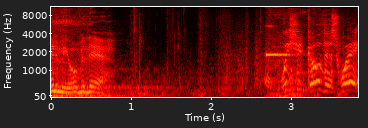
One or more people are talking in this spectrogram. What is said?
Enemy over there. We should go this way.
